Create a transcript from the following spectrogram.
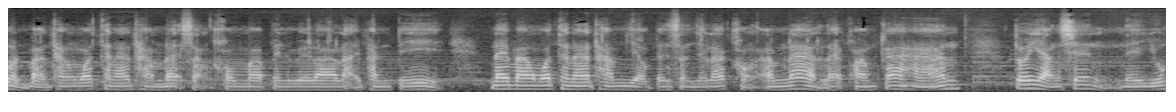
บทบาททางวัฒนธรรมและสังคมมาเป็นเวลาหลายพันปี ในบางวัฒนธรรมเหยี่ยวเป็นสัญลักษณ์ของอำนาจและความกล้าหาญ ตัวอย่างเช่น ในยุค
